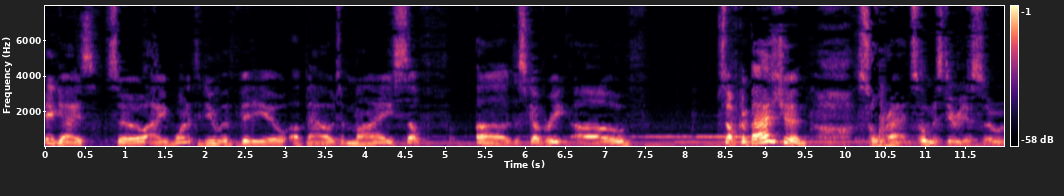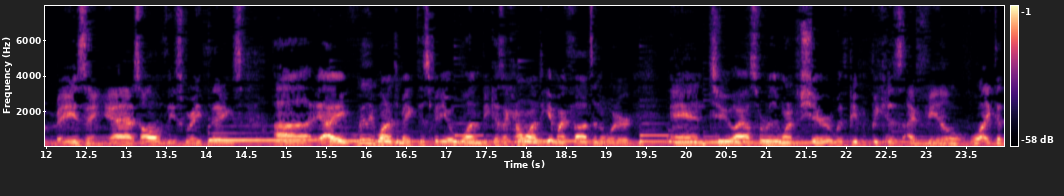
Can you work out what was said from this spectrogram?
Hey guys, so I wanted to do a video about my self uh, discovery of self compassion. So rad, so mysterious, so amazing. Yes, all of these great things. Uh, I really wanted to make this video one because I kind of wanted to get my thoughts in order, and two, I also really wanted to share it with people because I feel like that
